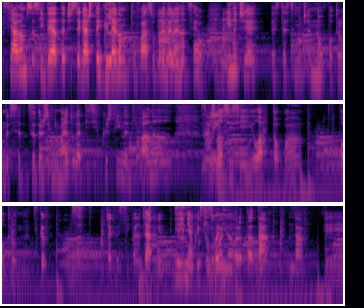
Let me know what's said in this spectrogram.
сядам с идеята, че сега ще гледам това с определена цел. Mm-hmm. Иначе естествено, че е много по-трудно да ти се задържи вниманието, когато ти си вкъщи на дивана, нали? пуснал си си лаптопа, по-трудно е. Такъв, за... чак да си сипа една да. вин. Или някой ти звъни на вратата. Да, да. Е...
